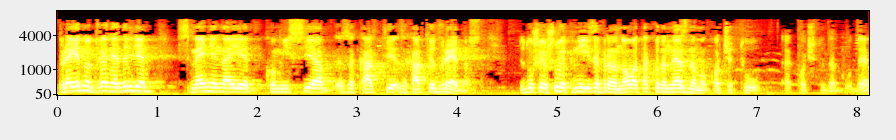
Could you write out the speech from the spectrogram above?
Pre jedno dve nedelje smenjena je komisija za kartije, za kartije od vrednosti Doduše još uvek nije izabrana nova, tako da ne znamo ko će tu, ko će tu da bude.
